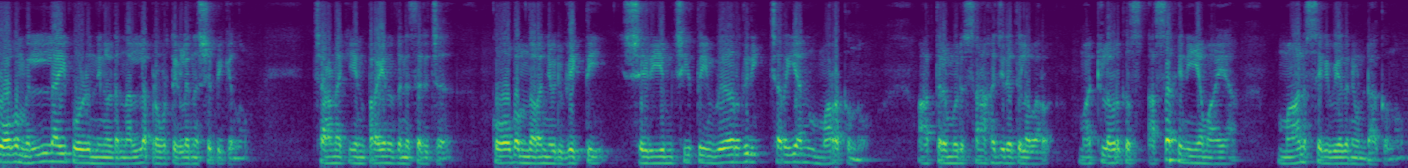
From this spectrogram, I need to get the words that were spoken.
കോപം എല്ലായ്പ്പോഴും നിങ്ങളുടെ നല്ല പ്രവൃത്തികളെ നശിപ്പിക്കുന്നു. ചാണക്യൻ പറയുന്നതനുസരിച്ച് കോപം നിറഞ്ഞ ഒരു വ്യക്തി ശരിയും ചീത്തയും വേർതിരിച്ചറിയാൻ മറക്കുന്നു. അത്തരമൊരു സാഹചര്യത്തിൽ അവർ മറ്റുള്ളവർക്ക് അസഹനീയമായ മാനസിക വേദന ഉണ്ടാക്കുന്നു.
